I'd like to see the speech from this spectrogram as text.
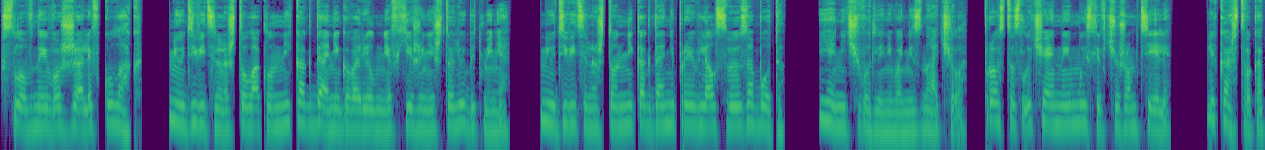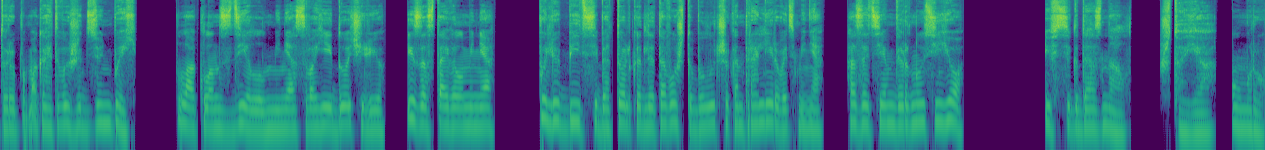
словно его сжали в кулак. Неудивительно, что Лаклан никогда не говорил мне в хижине, что любит меня. Неудивительно, что он никогда не проявлял свою заботу. Я ничего для него не значила. Просто случайные мысли в чужом теле. Лекарство, которое помогает выжить Зюньбэй. Лаклан сделал меня своей дочерью и заставил меня полюбить себя только для того, чтобы лучше контролировать меня, а затем вернуть ее. И всегда знал, что я умру.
